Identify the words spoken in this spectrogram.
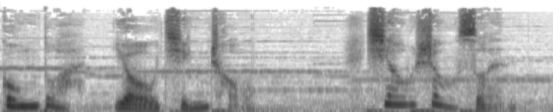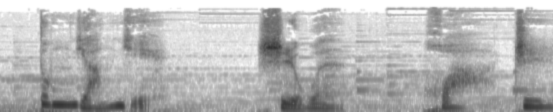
宫断有情愁。消受损，东阳也。试问花枝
